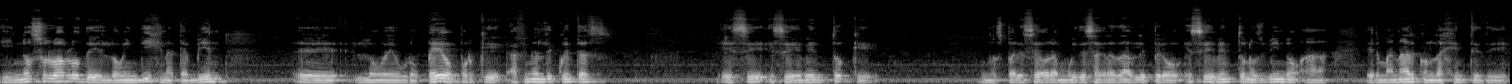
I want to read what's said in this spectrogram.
y no solo hablo de lo indígena, también eh, lo europeo, porque a final de cuentas ese, ese evento que nos parece ahora muy desagradable, pero ese evento nos vino a hermanar con la gente de,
